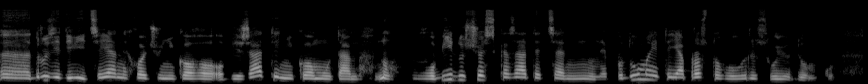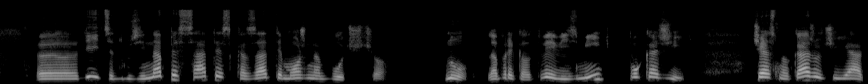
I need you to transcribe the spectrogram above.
Е, Друзі, дивіться, я не хочу нікого обіжати, нікому там ну, в обіду щось сказати. Це ну, не подумайте, я просто говорю свою думку. Е, Дивіться, друзі, написати, сказати можна будь-що. Ну, наприклад, ви візьміть, покажіть. Чесно кажучи, я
